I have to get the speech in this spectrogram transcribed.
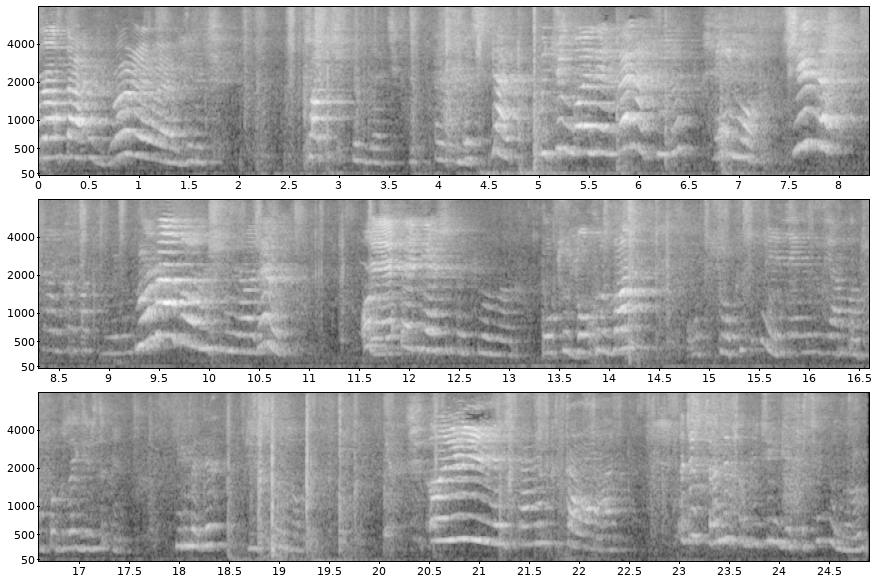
Biraz daha böyle verdik. Çok çıktı bile çıktı. Eskiden bütün golleri ben atıyordum. Allah. Şimdi Ronaldo olmuşum ya değil mi? 37 yaşındaki Ronaldo. 39'dan 39 mu? 39'a girdi mi? Girmedi. Girsin o zaman. Ay sen kadar. Hadi sen de tabletini getirsek mi lan?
